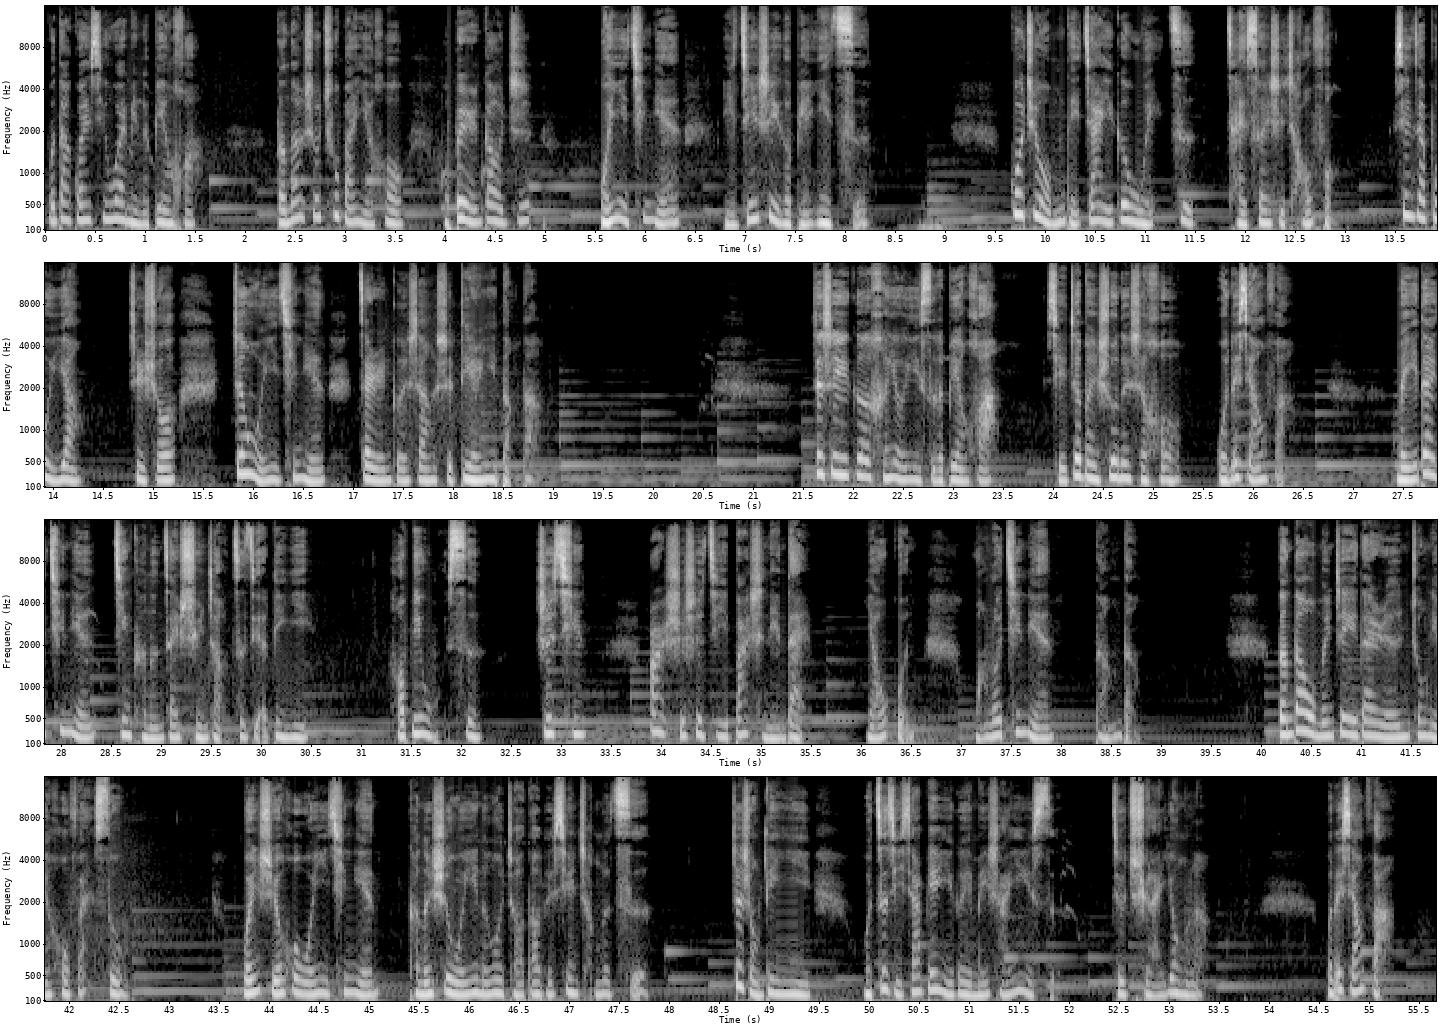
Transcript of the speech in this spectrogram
不大关心外面的变化。等到书出版以后，我被人告知，文艺青年已经是一个贬义词。过去我们得加一个“伪”字才算是嘲讽，现在不一样。据说，真文艺青年在人格上是低人一等的。这是一个很有意思的变化。写这本书的时候，我的想法：每一代青年尽可能在寻找自己的定义，好比五四、知青、二十世纪八十年代、摇滚、网络青年等等。等到我们这一代人中年后反诉，文学或文艺青年可能是唯一能够找到的现成的词。这种定义，我自己瞎编一个也没啥意思，就取来用了。我的想法，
